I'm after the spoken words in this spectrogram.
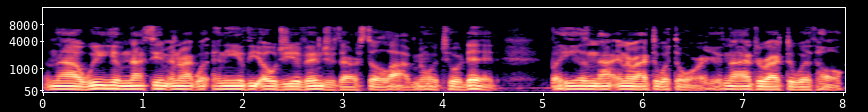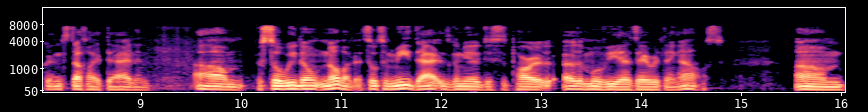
Now we have not seen him interact with any of the OG Avengers that are still alive. I mean, only two are dead, but he has not interacted with Thor. He has not interacted with Hulk and stuff like that. And um, so we don't know about that. So to me, that is gonna be just as part of the movie as everything else. Um,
